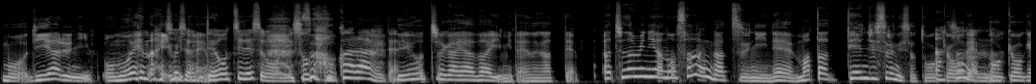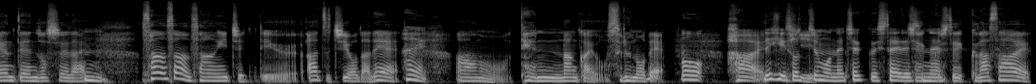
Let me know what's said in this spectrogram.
もうリアルに思えないみそうですよねたいな出落ちですもんね。そこからみたいな。出落ちがやばいみたいなのがあってあちなみにあの3月にねまた展示するんですよ東京で。あそうなんだ。東京限定女子大、うん。3331っていうアーツ千代田ではい、あの展覧会をするので、もはい、うぜひ。そっちもねチェックしたいですね。チェック。してください。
